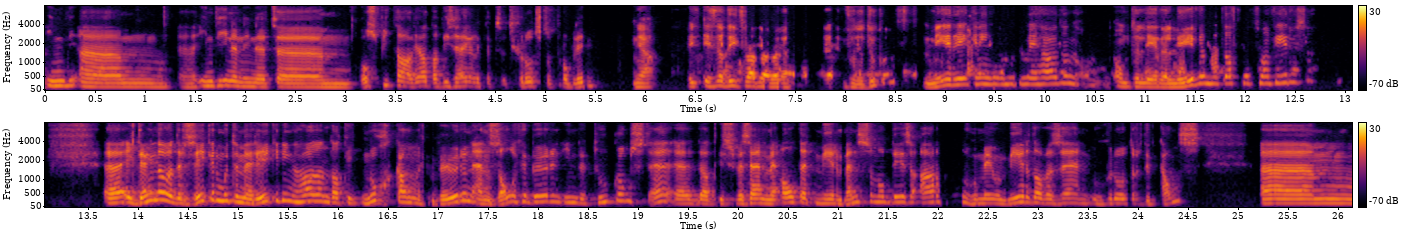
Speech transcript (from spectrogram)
in, um, indienen in het um, hospitaal. Ja, dat is eigenlijk het, het grootste probleem. Ja, is, dat iets waar we voor de toekomst meer rekening mee moeten mee houden om, om te leren leven met dat soort van virussen? Uh, ik denk dat we er zeker moeten mee rekening houden dat dit nog kan gebeuren en zal gebeuren in de toekomst. Hè. Uh, dat is, we zijn met altijd meer mensen op deze aarde. Hoe meer dat we zijn, hoe groter de kans. Um,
